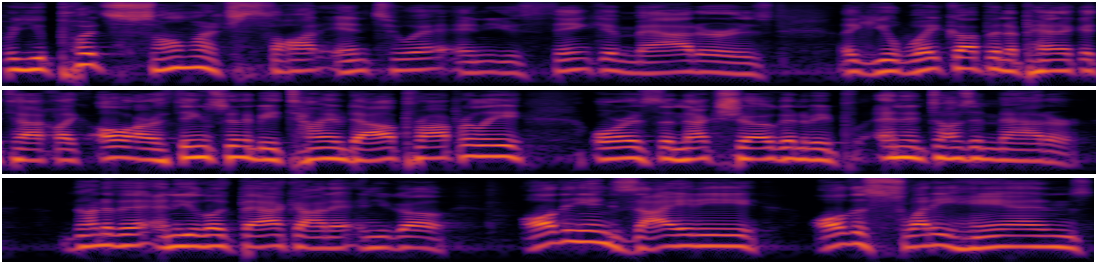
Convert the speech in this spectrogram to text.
But you put so much thought into it and you think it matters. Like you wake up in a panic attack, like, oh, are things going to be timed out properly? Or is the next show going to be, pl-" and it doesn't matter. None of it. And you look back on it and you go, all the anxiety, all the sweaty hands,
